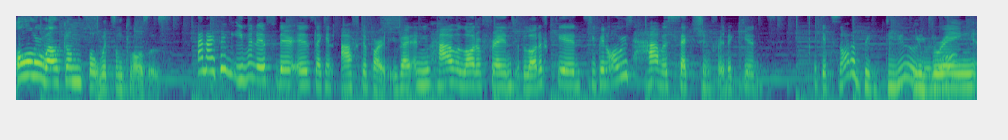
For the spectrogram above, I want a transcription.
all are welcome, but with some clauses. And I think even if there is like an after party, right, and you have a lot of friends with a lot of kids, you can always have a section for the kids. Like it's not a big deal. You, you bring know?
